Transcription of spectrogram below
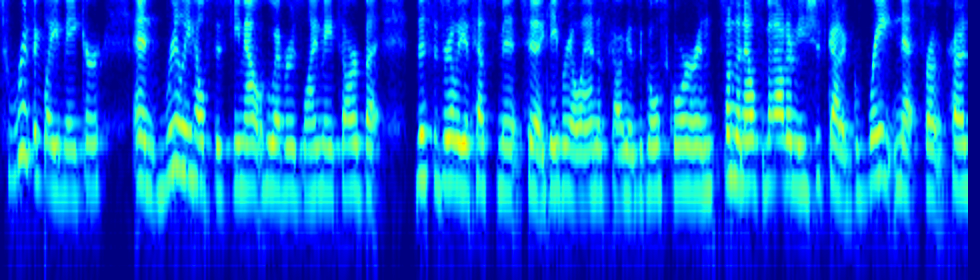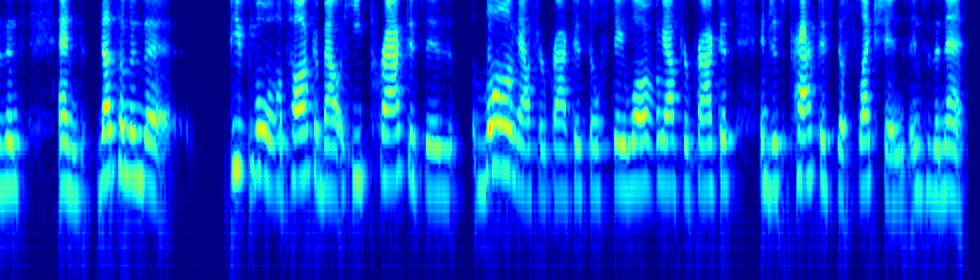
terrific playmaker and really helps his team out, whoever his line mates are. But this is really a testament to Gabriel Landeskog as a goal scorer. And something else about him, he's just got a great net front presence. And that's something that people will talk about he practices long after practice he'll stay long after practice and just practice deflections into the net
